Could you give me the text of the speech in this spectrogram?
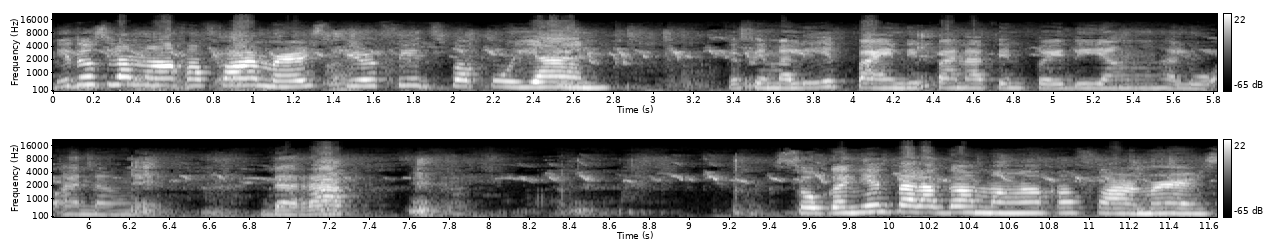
Ito sila mga ka-farmers, pure feeds pa po yan. Kasi maliit pa, hindi pa natin pwede yung haluan ng darak. So, ganyan talaga mga ka-farmers.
